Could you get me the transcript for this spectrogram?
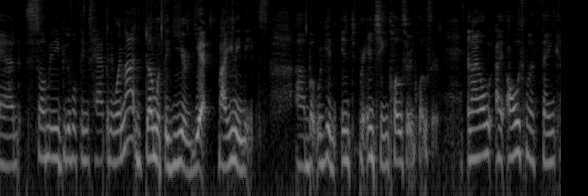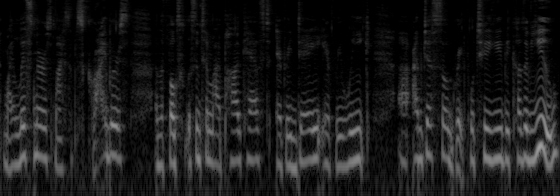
and so many beautiful things happening. We're not done with the year yet by any means uh, but we're getting in, we're inching closer and closer. And I, I always want to thank my listeners, my subscribers, the folks who listen to my podcast every day, every week. Uh, I'm just so grateful to you because of you.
